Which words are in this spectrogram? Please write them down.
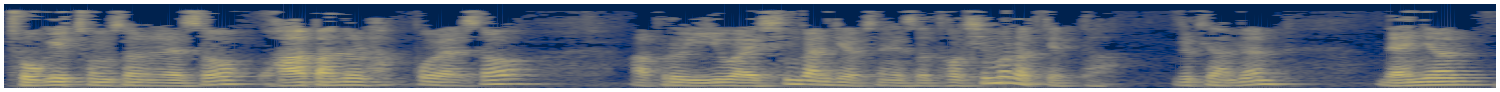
조기 총선을 해서 과반을 확보해서 앞으로 이후와의 신관계 협상에서 더 힘을 얻겠다. 이렇게 하면 내년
